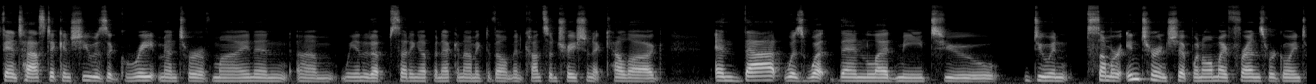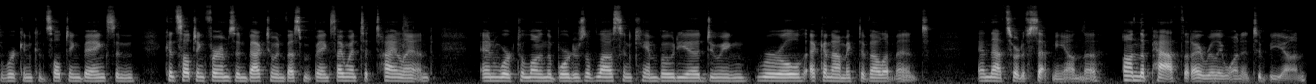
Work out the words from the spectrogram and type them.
fantastic, and she was a great mentor of mine. And um, we ended up setting up an economic development concentration at Kellogg, and that was what then led me to doing summer internship when all my friends were going to work in consulting banks and consulting firms and back to investment banks. I went to Thailand and worked along the borders of Laos and Cambodia doing rural economic development. And that sort of set me on the on the path that I really wanted to be on.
